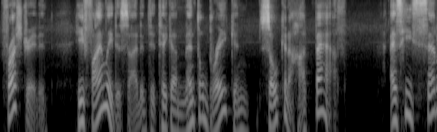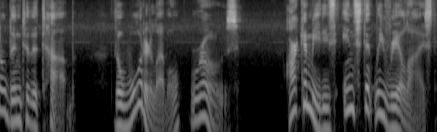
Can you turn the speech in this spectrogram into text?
Frustrated, he finally decided to take a mental break and soak in a hot bath. As he settled into the tub, the water level rose. Archimedes instantly realized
